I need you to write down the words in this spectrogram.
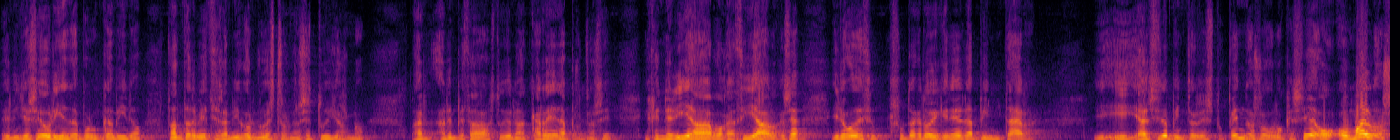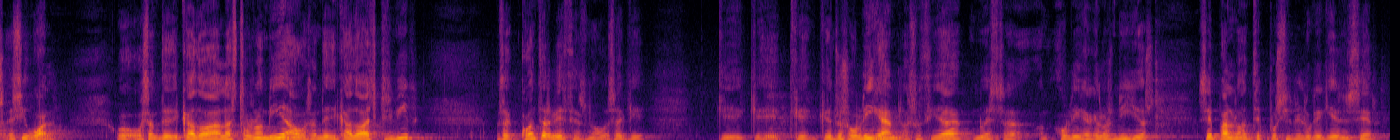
El niño se orienta por un camino, tantas veces amigos nuestros, no sé tuyos, ¿no? Han, empezado a estudiar una carrera, pues no sé, ingeniería, abogacía, lo que sea, y luego resulta que lo que querían era pintar. Y, han sido pintores estupendos o lo que sea, o, malos, es igual. O, se han dedicado a la astronomía o se han dedicado a escribir. O sea, ¿cuántas veces, no? O sea, que, que, que, que nos obligan, la sociedad nuestra obliga a que los niños sepan lo antes posible lo que quieren ser,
